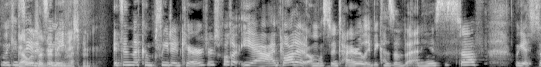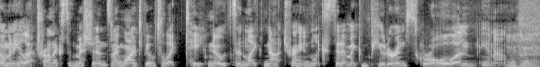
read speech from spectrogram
We can That see was it. a It's in, good the, investment. it's in the completed characters folder. Yeah, I bought it almost entirely because of the ENnies stuff. We get so many electronic submissions, and I wanted to be able to like take notes and like not try and like sit at my computer and scroll and you know. Mhm.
